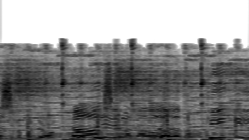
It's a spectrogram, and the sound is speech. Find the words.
bagus nemen yo. Bagus era karuan. Kini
